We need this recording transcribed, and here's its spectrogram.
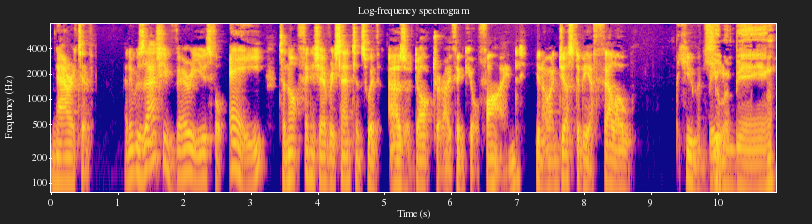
narrative. And it was actually very useful, A, to not finish every sentence with, as a doctor, I think you'll find, you know, and just to be a fellow human being. Human being.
